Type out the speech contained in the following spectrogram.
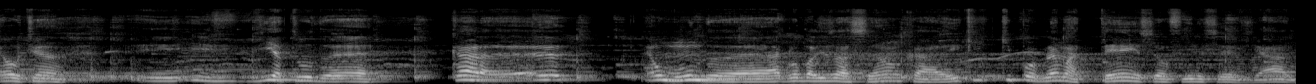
é o Tchan, e, e via tudo, é, cara, é, é o mundo, é a globalização, cara. E que, que problema tem seu filho ser viado?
